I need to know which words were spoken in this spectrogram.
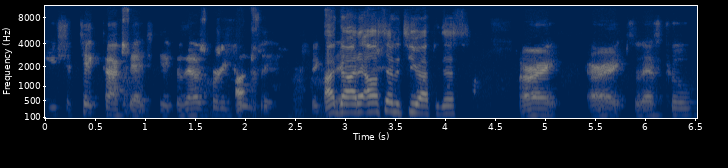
you should TikTok that shit because that was pretty cool. Big I got it. I'll send it to you after this. All right, all right, so that's cool.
